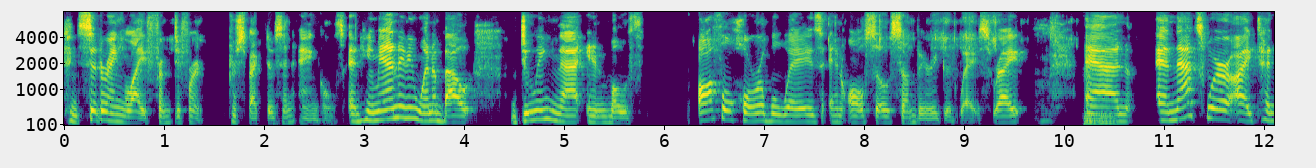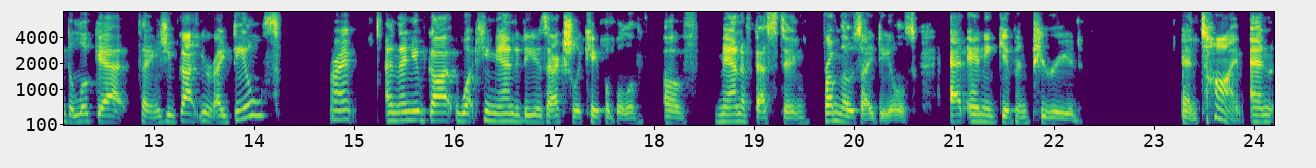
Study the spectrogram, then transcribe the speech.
considering life from different perspectives and angles. And humanity went about doing that in both awful, horrible ways and also some very good ways, right? Mm-hmm. And and that's where I tend to look at things. You've got your ideals, right? And then you've got what humanity is actually capable of, of manifesting from those ideals at any given period and time. And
